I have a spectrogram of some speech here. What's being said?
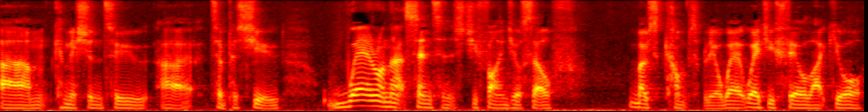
um, commissioned to uh, to pursue, where on that sentence do you find yourself most comfortably, or where where do you feel like your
